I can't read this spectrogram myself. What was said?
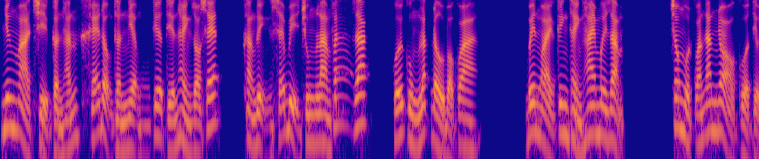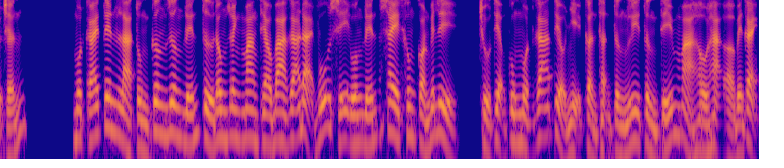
nhưng mà chỉ cần hắn khẽ động thần niệm kia tiến hành dò xét, khẳng định sẽ bị Trung Lam phát giác, cuối cùng lắc đầu bỏ qua. Bên ngoài kinh thành hai mươi dặm, trong một quán ăn nhỏ của tiểu trấn, một cái tên là Tùng Cương Dương đến từ Đông Doanh mang theo ba gã đại vũ sĩ uống đến say không còn biết gì, chủ tiệm cùng một gã tiểu nhị cẩn thận từng ly từng tí mà hầu hạ ở bên cạnh.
